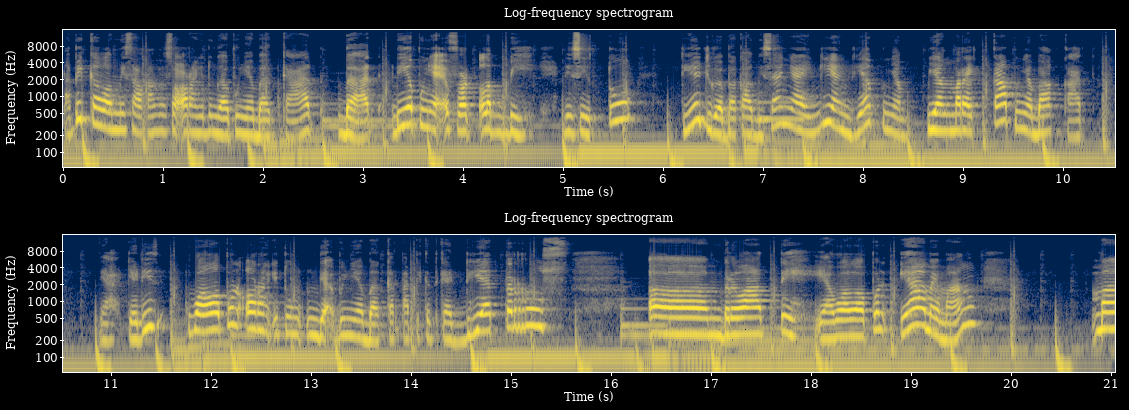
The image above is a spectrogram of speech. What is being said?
tapi kalau misalkan seseorang itu nggak punya bakat, but dia punya effort lebih di situ, dia juga bakal bisa nyanyi yang dia punya, yang mereka punya bakat. Ya, jadi walaupun orang itu nggak punya bakat, tapi ketika dia terus um, berlatih, ya walaupun ya memang me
